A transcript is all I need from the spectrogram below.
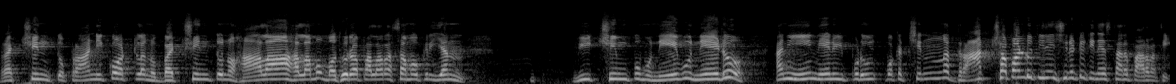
రక్షింతు ప్రాణికోట్లను భక్షింతును హాలాహలము మధుర పలరసము క్రియన్. వీక్షింపుము నేవు నేడు అని నేను ఇప్పుడు ఒక చిన్న ద్రాక్ష పండు తినేసినట్టు తినేస్తాను పార్వతి.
